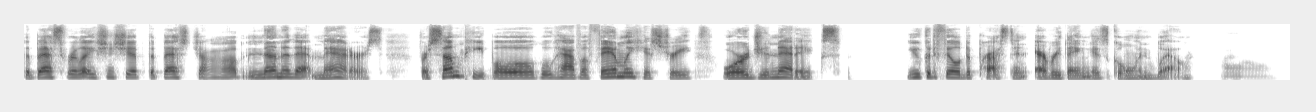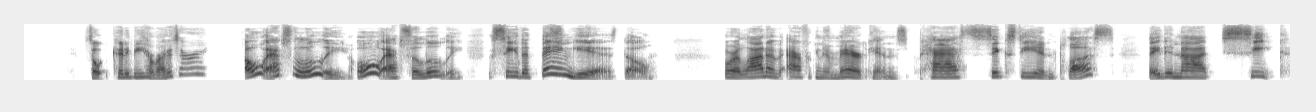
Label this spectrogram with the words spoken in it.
the best relationship, the best job. None of that matters. For some people who have a family history or genetics, you could feel depressed and everything is going well. So, could it be hereditary? Oh, absolutely. Oh, absolutely. See, the thing is, though, for a lot of African Americans past 60 and plus, they did not seek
